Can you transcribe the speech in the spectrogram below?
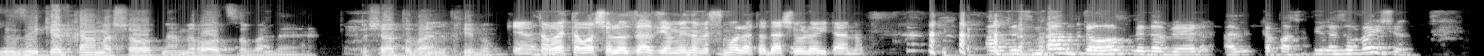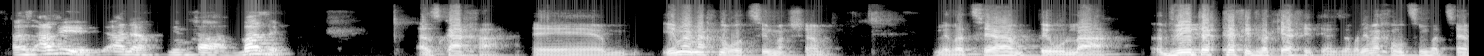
זה, זה עיכב כמה שעות מהמרוץ, אבל uh, בשעה טובה הם התחילו. כן, אתה רואה את הראש שלו זז ימינה ושמאלה, אתה יודע שהוא לא איתנו. אז זה זמן טוב לדבר על capacity reservation. אז אבי, אנא, ממך, מה זה? אז ככה, אם אנחנו רוצים עכשיו לבצע פעולה, דביר תכף יתווכח איתי על זה, אבל אם אנחנו רוצים לבצע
